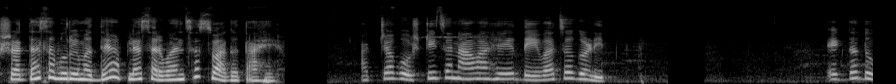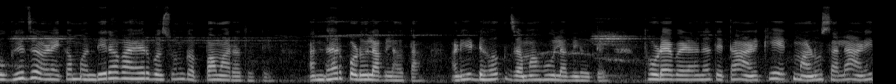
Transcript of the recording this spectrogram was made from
श्रद्धा सबुरीमध्ये आपल्या सर्वांचं स्वागत आहे. आजच्या गोष्टीचं नाव आहे देवाचं गणित. एकदा दोघे जण एका मंदिराबाहेर बसून गप्पा मारत होते. अंधार पडू लागला होता आणि ढग जमा होऊ लागले होते. थोड्या वेळानं तिथं आणखी एक माणूस आला आणि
